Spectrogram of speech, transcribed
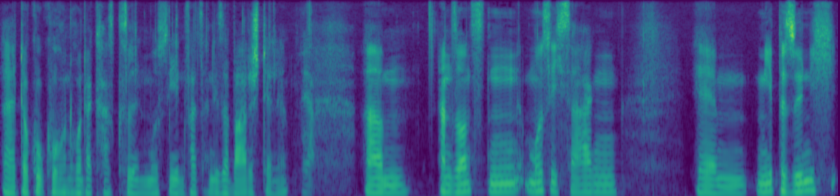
äh, Doku-Kuchen runterkraxeln muss, jedenfalls an dieser Badestelle. Ja. Ähm, ansonsten muss ich sagen, ähm, mir persönlich,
